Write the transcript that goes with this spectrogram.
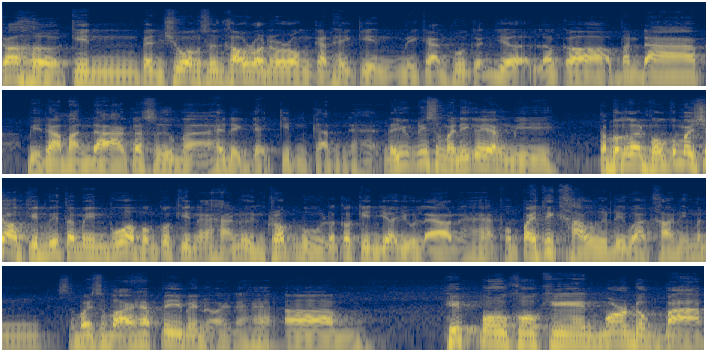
ก็เห่อกินเป็นช่วงซึ่งเขารณรงค์กันให้กินมีการพูดกันเยอะ แล้วก็บรรดาบิดามารดาก็ซื้อมาให้เด็ก ๆ กินกันนะฮะในยุคนี้สมัยนี้ก็ยังมี แต่บังเอิญผมก็ไม่ชอบกินวิตามินเพราะว่าผมก็กินอาหารอื่นครบหมู่แล้วก็กินเยอะอยู่แล้วนะฮะผมไปที่ข่าวอื่นดีกว่าข่าวนี้มันสบายๆแฮปปี้ไปหน่อยนะฮะฮิปโปโคเคนมรดกบาป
